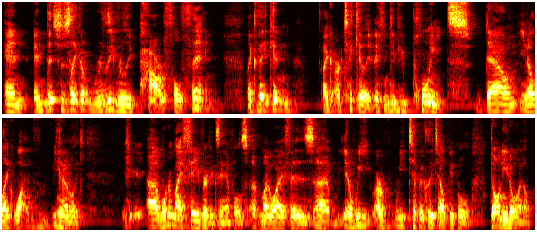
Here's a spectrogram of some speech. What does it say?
And and this is like a really really powerful thing. Like they can like articulate. They can give you points down. You know like what you know like uh, one of my favorite examples of my wife is, uh, you know, we are we typically tell people don't eat oil.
